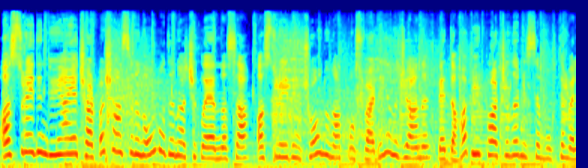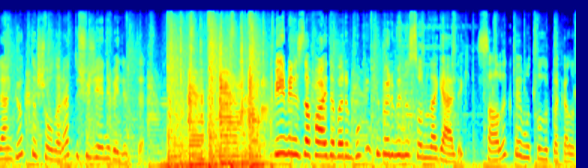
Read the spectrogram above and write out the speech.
Asteroidin dünyaya çarpma şansının olmadığını açıklayan NASA, asteroidin çoğunun atmosferde yanacağını ve daha büyük parçaların ise muhtemelen göktaşı olarak düşeceğini belirtti. Bilmenizde fayda varın bugünkü bölümünün sonuna geldik. Sağlık ve mutlulukla kalın.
